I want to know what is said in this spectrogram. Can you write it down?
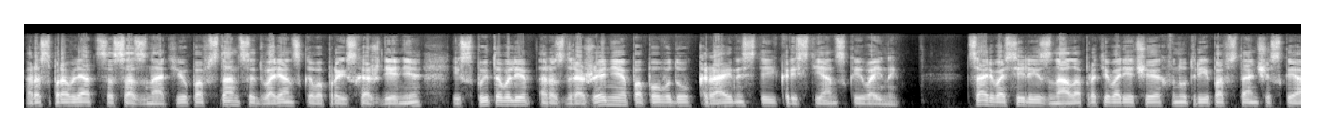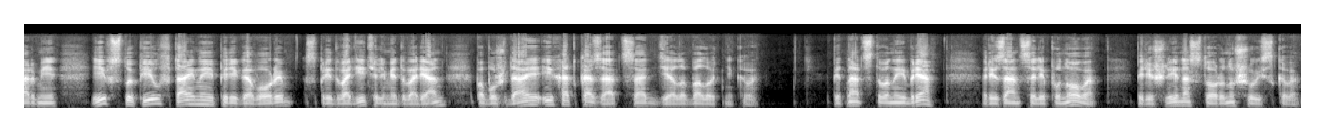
расправляться со знатью повстанцы дворянского происхождения испытывали раздражение по поводу крайностей крестьянской войны. Царь Василий знал о противоречиях внутри повстанческой армии и вступил в тайные переговоры с предводителями дворян, побуждая их отказаться от дела Болотникова. 15 ноября рязанца Липунова перешли на сторону Шуйского.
